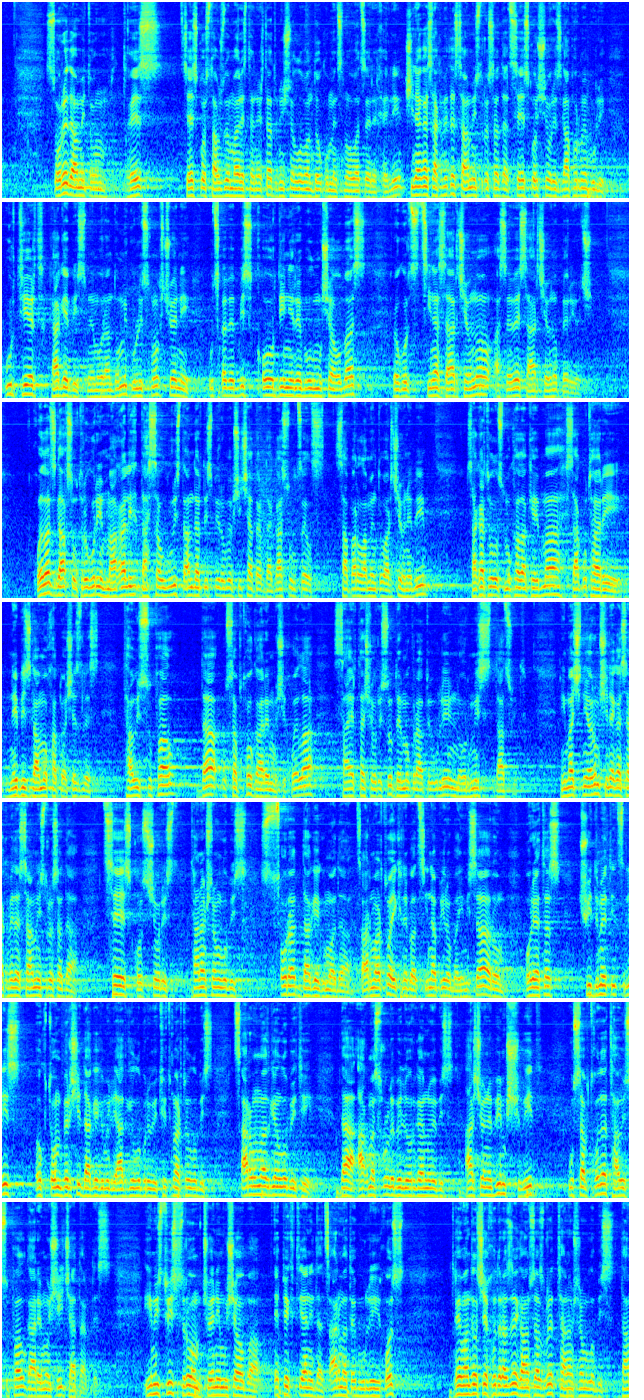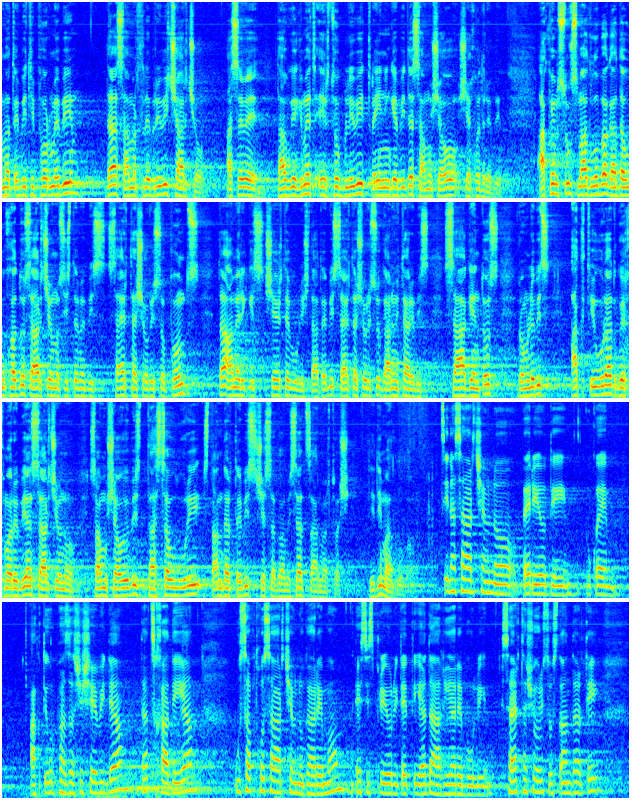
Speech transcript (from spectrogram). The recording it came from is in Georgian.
სწორედ ამიტომ დღეს CSKO-ს თავმჯდომარესთან ერთად მნიშვნელოვან დოკუმენტს მოვაწერე ხელი. შინაგან საქმეთა სამინისტროსა და CSKO-ს შორის გაფორმებული ურთიერთგაგების მემორანდუმი გულისხმობს ჩვენი უწყებების კოორდინირებულ მუშაობას როგორც წინა საარჩევნო, ასევე საარჩევნო პერიოდში. ყველას გახსოვთ, როგორი მაღალი დასავლური სტანდარტის პირობებში ჩატარდა გასულ წელს საპარლამენტო არჩევნები. საქართველოს მოქალაქეებმა საკუთარი ნების გამოხატვა შეძლეს თავისუფალ და უსაფრთხო გარემოში ყველა საერთაშორისო დემოკრატიული ნორმის დაცვით. მიმაჩნია რომ შინაგან საქმეთა სამინისტროსა და CSKO-ს შორის თანამშრომლობის სწორად დაგეგმვა და წარმართვა იქნება წინაპირობა იმისა, რომ 2017 წლის ოქტომბერში დაგეგმილი ადგილობრივი თვითმმართველობის წარმომადგენლობითი და აღმასრულებელი ორგანოების არჩევნები მშვიდ, უსაფრთხო და თავისუფალ გარემოში ჩატარდეს. იმისთვის რომ ჩვენი მუშაობა ეფექტიანი და წარმატებული იყოს დღევანდელ შეხვედრაზე განსაზღვრეთ თანამშრომლობის დამატებითი ფორმები და სამართლებრივი ჩარჩო ასევე დავგეგმეთ ერთობლივი ტრეინინგები და სამუშაო შეხვედრები აქვე მსურს მადლობა გადაუხადო საარჩევნო სისტემების საერთაშორისო ფონდს და ამერიკის შეერთებული შტატების საერთაშორისო განვითარების სააგენტოს, რომლებიც აქტიურად გვეხმარებიან საარჩევნო სამუშაოების დასავლური სტანდარტების შესაბამისად წარმართვაში. დიდი მადლობა. წინა საარჩევნო პერიოდი უკვე აქტიურ ფაზაში შევიდა და ცხადია, უსაფრთხო საარჩევნო გარემო ეს ის პრიორიტეტია და აღიარებული საერთაშორისო სტანდარტი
